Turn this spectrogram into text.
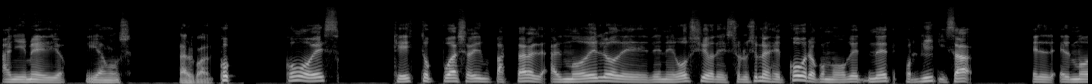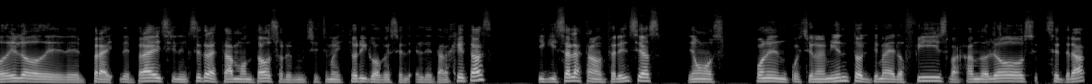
año y medio, digamos. Tal cual. ¿Cómo, ves que esto pueda llegar a impactar al, modelo de, negocio de soluciones de cobro como GetNet, porque quizá el, modelo de, pricing, etcétera, está montado sobre un sistema histórico que es el, de tarjetas, y quizá las transferencias, digamos, ponen en cuestionamiento el tema de los fees, bajándolos, etcétera.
